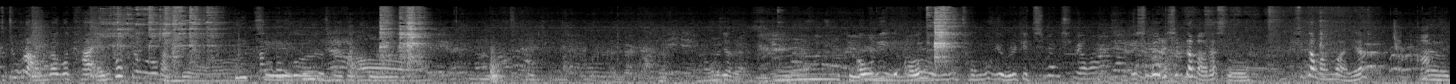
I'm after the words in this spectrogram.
그쪽으로 안 가고 다 앵커 쪽으로 간대요. 그렇지. 돈도 잘 받고 너무 잘해. 아, 우리, 어우, 우리 전국이 왜 이렇게 치명치명하는 신발을 신다 말았어. 신다 만 거 아니야? 아유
